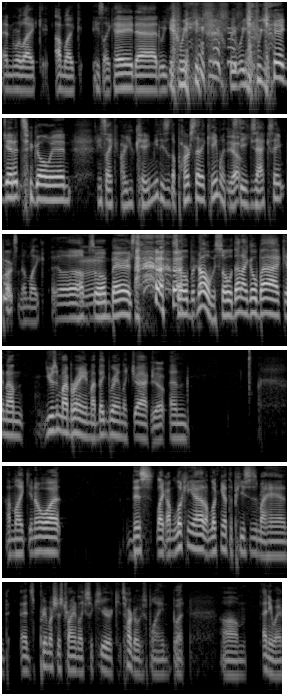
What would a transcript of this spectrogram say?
and we're like, I'm like, he's like, hey, Dad, we we we, we, we can't get it to go in. He's like, are you kidding me? These are the parts that it came with. Yep. It's the exact same parts, and I'm like, I'm so Uh. embarrassed. so, but no, so then I go back and I'm using my brain, my big brain, like Jack, Yep. and I'm like, you know what? This like I'm looking at I'm looking at the pieces in my hand and it's pretty much just trying to like secure. It's hard to explain, but um, anyway,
